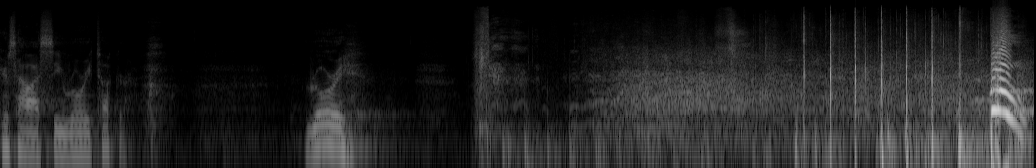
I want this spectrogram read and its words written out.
Here's how I see Rory Tucker. Rory. Boom!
